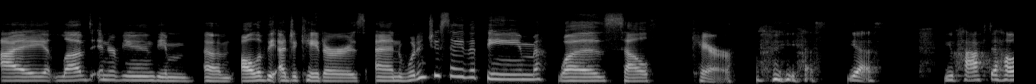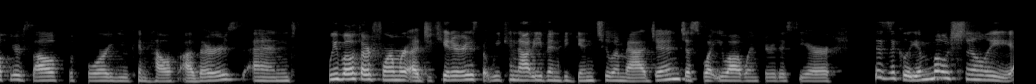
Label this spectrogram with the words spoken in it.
I loved interviewing the um, um all of the educators and wouldn't you say the theme was self-care? yes. Yes. You have to help yourself before you can help others and we both are former educators, but we cannot even begin to imagine just what you all went through this year physically, emotionally,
